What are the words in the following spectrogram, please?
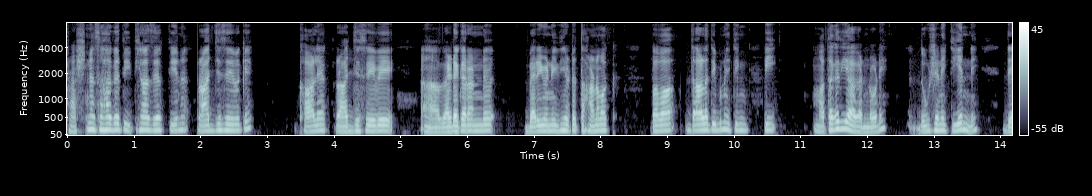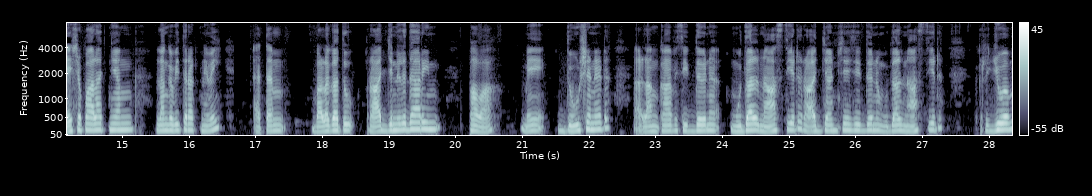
ප්‍රශ්න සහගත ඉතිහාසයක් තියෙන රාජ්‍ය සේවක කාලයක් රාජ්‍ය සේවේ වැඩ කරන්ඩ බැරිවන ඉදිහට තහනමක් පවා දාලා තිබුණ. ඉතිං පි මතක තියාගන්න ඕනේ. දූෂණෙක් තියෙන්නේ දේශපාලඥයන් ළඟ විතරක් නෙවෙයි. ඇතැම් බලගතු රාජ්‍ය නිලධාරීන් පවා මේ දූෂණයට ලංකාව සිද්ධ වෙන මුදල් නාස්තියට රාජ්‍යංශය සිද්ධ වෙන මුදල් නාස්තියට රිජුවම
